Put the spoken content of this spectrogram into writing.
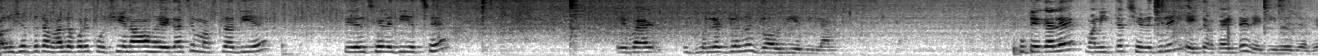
আলু সেদ্ধটা ভালো করে কষিয়ে নেওয়া হয়ে গেছে মশলা দিয়ে। তেল ছেড়ে দিয়েছে। এবার ঝোলের জন্য জল দিয়ে দিলাম। ফুটে গেলে পনিরটা ছেড়ে দিলেই এই তরকারিটা রেডি হয়ে যাবে।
